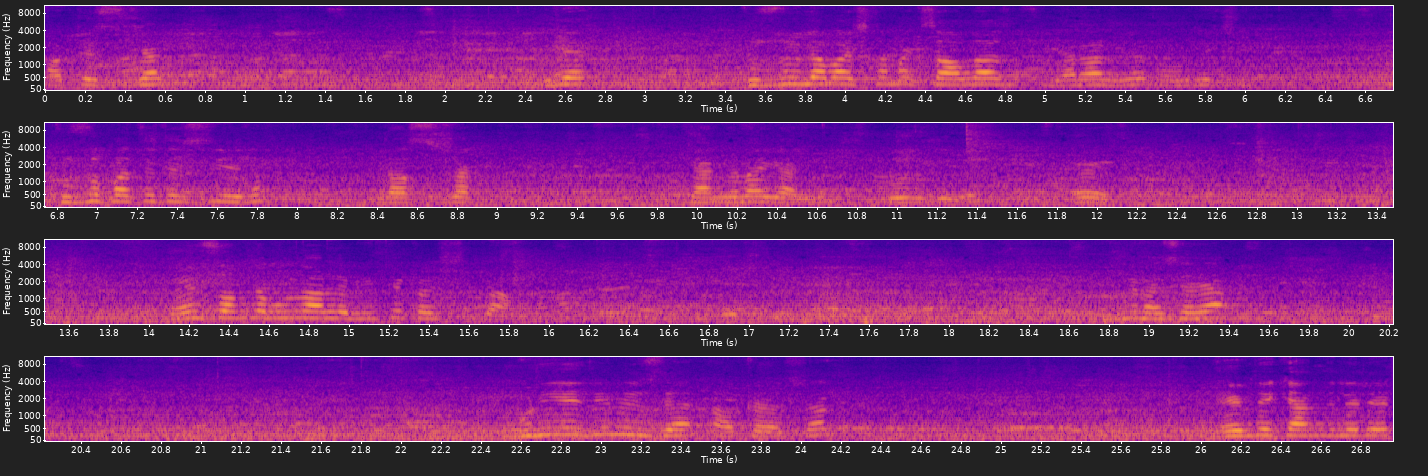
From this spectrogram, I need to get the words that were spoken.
Patates sıcak. De tuzluyla başlamak sağlığa yararlı olduğu için. Tuzlu patatesi yedim. Biraz sıcak. Kendime geldim. Buz gibi. Evet. En sonunda bunlarla birlikte karıştıklar. Şimdi mesela bunu yediğimizde arkadaşlar evde kendileri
